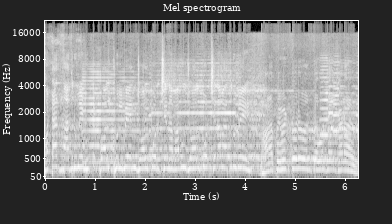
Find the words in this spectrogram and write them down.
হঠাৎ বাথরুমে ঢুকে কল খুলবেন জল পড়ছে না। বাবু জল পড়ছে না বাথরুমে? ভাড়া পেমেন্ট করুন তবু জল ছাড়া হবে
